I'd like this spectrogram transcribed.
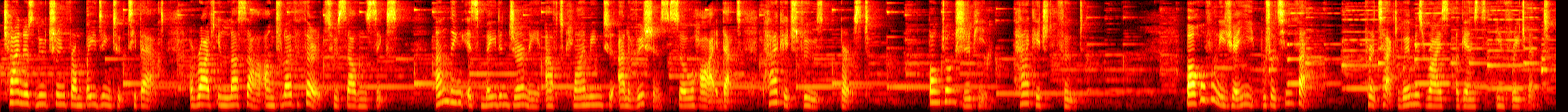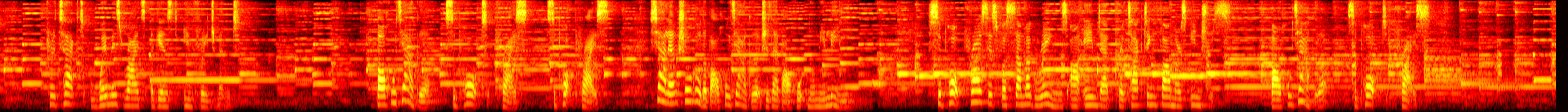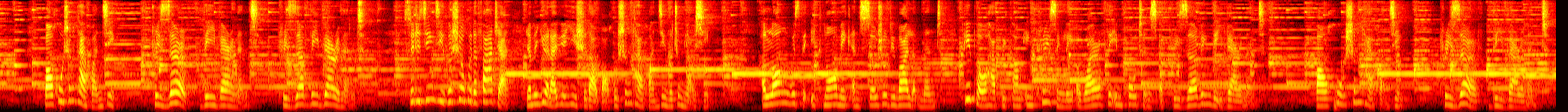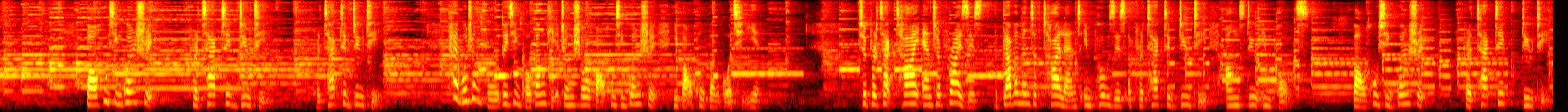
China's new train from Beijing to Tibet arrived in Lhasa on July 3, 2006, ending its maiden journey after climbing to elevations so high that packaged foods burst. 包装食品 packaged food. 保护妇女权益不受侵犯 protect women's rights against infringement. Protect women's rights against infringement. 保护价格 support price support price 下梁收购的保护价格旨在保护农民利益。Support prices for summer grains are aimed at protecting farmers' interests. 保护价格 support price. 保护生态环境 preserve the environment. Preserve the environment. 随着经济和社会的发展，人们越来越意识到保护生态环境的重要性。 Along with the economic and social development, people have become increasingly aware of the importance of preserving the environment. 保护生态环境，preserve the environment。保护性关税，protective duty，protective duty。泰国政府对进口钢铁征收保护性关税，以保护本国企业。 To protect Thai enterprises, the government of Thailand imposes a protective duty on steel imports. 保护性关税 （protective duty）。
